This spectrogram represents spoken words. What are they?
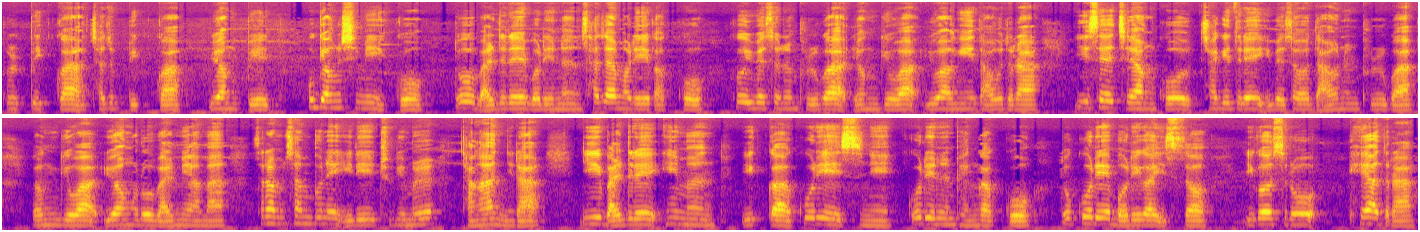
불빛과 자줏빛과 유황빛, 호경심이 있고 또 말들의 머리는 사자머리 같고 그 입에서는 불과 연기와 유황이 나오더라. 이세 재앙 곧 자기들의 입에서 나오는 불과 연기와 유황으로 말미암아 사람 3분의 1이 죽임을 당하니라. 이 말들의 힘은 입과 꼬리에 있으니 꼬리는 뱀 같고 또 꼬리에 머리가 있어 이것으로 해하더라.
